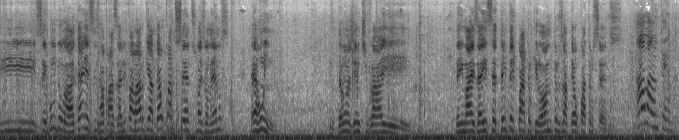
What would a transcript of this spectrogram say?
E segundo até esses rapazes ali falaram que até o 400 mais ou menos é ruim. Então a gente vai tem mais aí 74 quilômetros até o 400. Olha lá antena.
